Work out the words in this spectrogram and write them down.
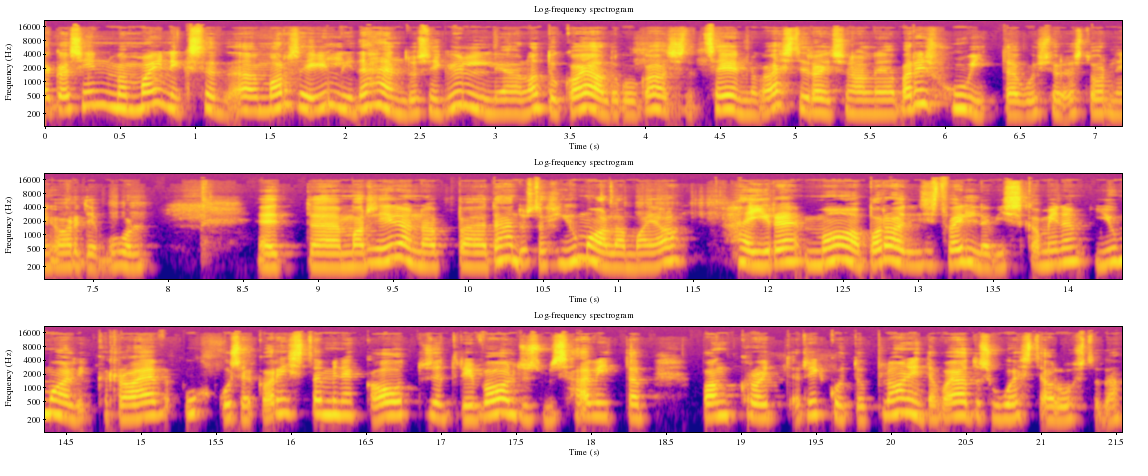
aga siin ma mainiks seda Marseille'i tähendusi küll ja natuke ajalugu ka, sest et see on nagu hästi traditsionaalne ja päris huvitav, kusjuures tornikaardi puhul. et äh, Marseille annab äh, tähendusteks jumalamaja, häire, maa paradiisist väljaviskamine, jumalik raev, uhkuse karistamine, kaotused, rivaalsus, mis hävitab, pankrot, rikutud plaanid ja vajadus uuesti alustada.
